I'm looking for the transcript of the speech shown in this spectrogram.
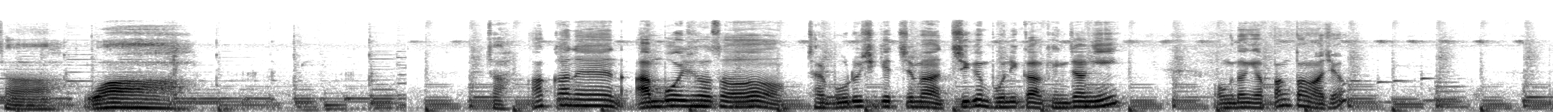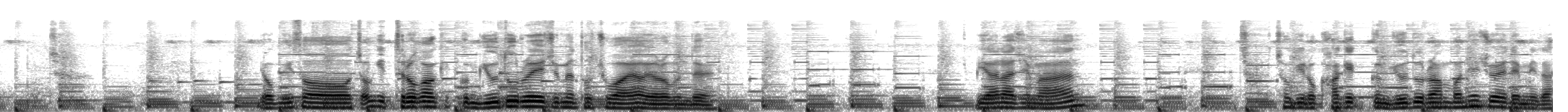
자, 와. 자, 아까는 안 보이셔서 잘 모르시겠지만 지금 보니까 굉장히 엉덩이가 빵빵하죠? 자, 여기서 저기 들어가게끔 유도를 해주면 더 좋아요, 여러분들. 미안하지만 자, 저기로 가게끔 유도를 한번 해줘야 됩니다.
